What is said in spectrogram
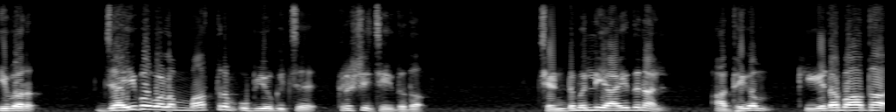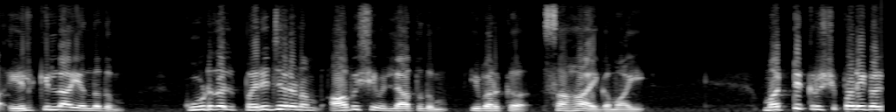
ഇവർ ജൈവവളം മാത്രം ഉപയോഗിച്ച് കൃഷി ചെയ്തത്. ചെണ്ടുമല്ലി ആയതിനാൽ അധികം കീടബാധ ഏൽക്കില്ല എന്നതും കൂടുതൽ പരിചരണം ആവശ്യമില്ലാത്തതും ഇവർക്ക് സഹായകമായി. മറ്റ് കൃഷിപ്പണികൾ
